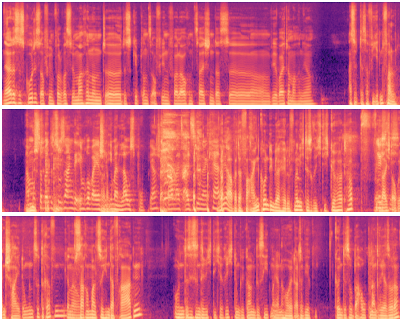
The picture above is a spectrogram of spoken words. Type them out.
Ja, das ist gut, ist auf jeden Fall, was wir machen und äh, das gibt uns auf jeden Fall auch ein Zeichen, dass äh, wir weitermachen, ja. Also das auf jeden Fall. Man muss aber dazu sagen, der Imro war ja schon immer ein Lausbub, ja, schon damals als junger Kerl. Naja, aber der Verein konnte ihm ja helfen, wenn ich das richtig gehört habe, vielleicht Richtig. auch Entscheidungen zu treffen, Genau. Sachen mal zu hinterfragen. Und es ist in die richtige Richtung gegangen, das sieht man ja noch heute. Also wir können das so behaupten, Andreas, oder?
